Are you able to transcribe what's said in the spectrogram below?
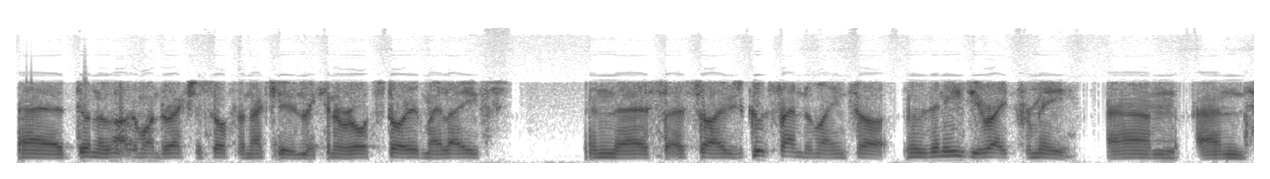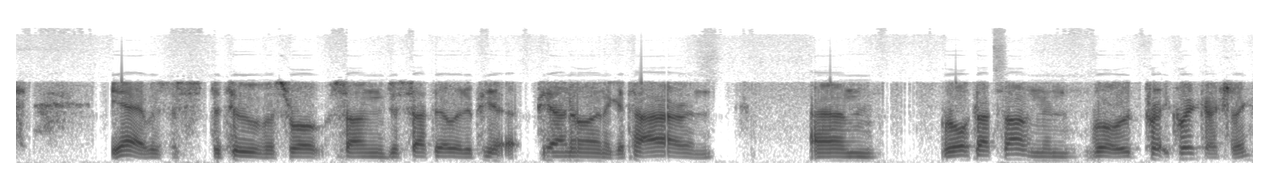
uh done a lot of One Direction stuff and actually like kind of wrote story of my life. And uh, so, so was a good friend of mine, so it was an easy write for me. Um and yeah, it was just the two of us wrote song, just sat there with a pia- piano and a guitar and um wrote that song and wrote it pretty quick actually.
